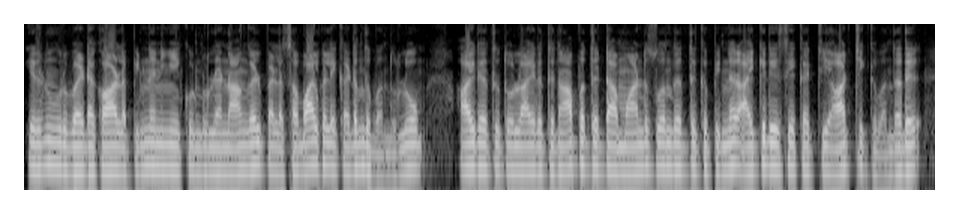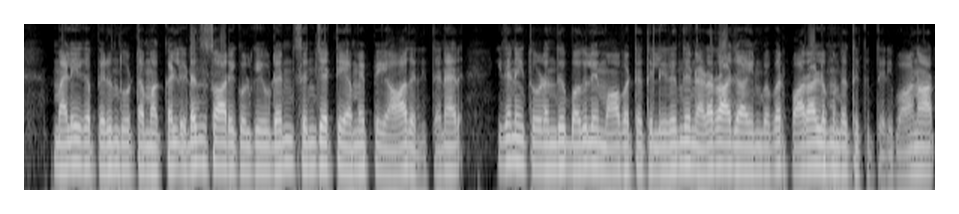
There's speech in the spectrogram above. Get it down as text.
இருநூறு வருட கால பின்னணியை கொண்டுள்ள நாங்கள் பல சவால்களை கடந்து வந்துள்ளோம். ஆயிரத்தி தொள்ளாயிரத்து நாற்பத்தெட்டாம் ஆண்டு சுதந்திரத்துக்கு பின்னர் ஐக்கிய தேசிய கட்சி ஆட்சிக்கு வந்தது. மலையக பெருந்தோட்ட மக்கள் இடதுசாரி கொள்கையுடன் செஞ்சட்டை அமைப்பை ஆதரித்தனர். இதனைத் தொடர்ந்து பதுளை மாவட்டத்தில் இருந்து நடராஜா என்பவர் பாராளுமன்றத்துக்கு தெரிவானார்.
